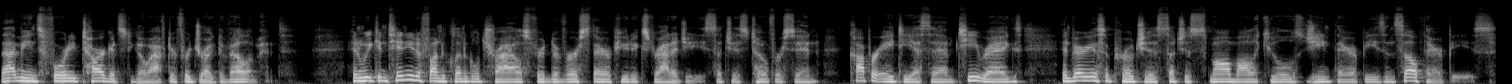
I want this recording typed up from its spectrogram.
That means 40 targets to go after for drug development. And we continue to fund clinical trials for diverse therapeutic strategies, such as tofersen, copper ATSM, Tregs, and various approaches such as small molecules, gene therapies, and cell therapies.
